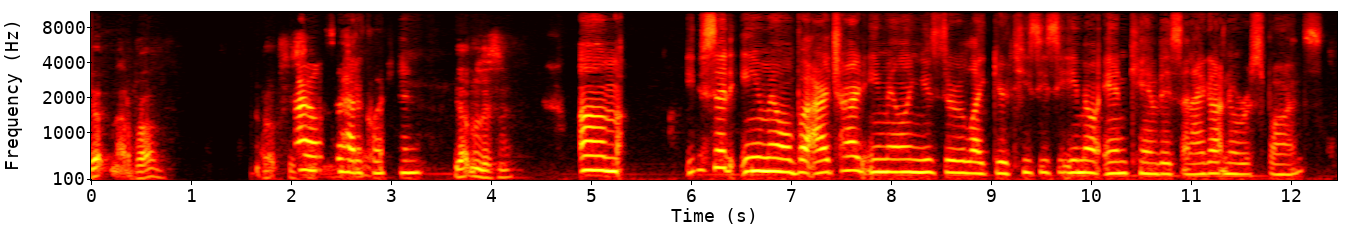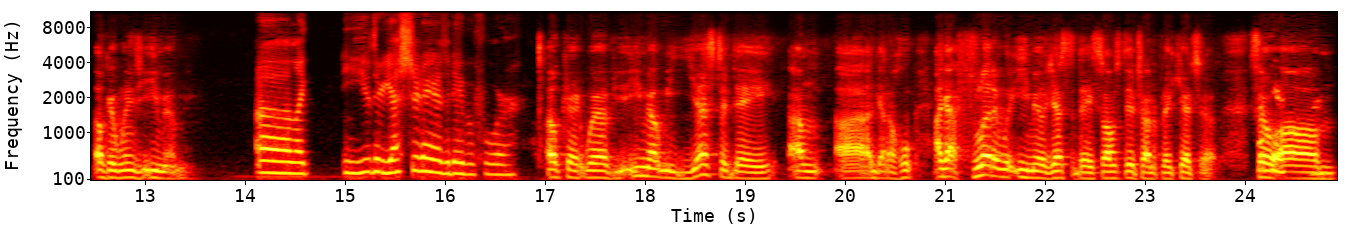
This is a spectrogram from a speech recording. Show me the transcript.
Yep, not a problem. Oh, I also had a question. Yep, I'm listening. Um, you said email, but I tried emailing you through like your TCC email and Canvas, and I got no response. Okay, when did you email me? Uh, like either yesterday or the day before. Okay, well, if you emailed me yesterday, um, I got a whole, I got flooded with emails yesterday, so I'm still trying to play catch up. So, okay. um,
